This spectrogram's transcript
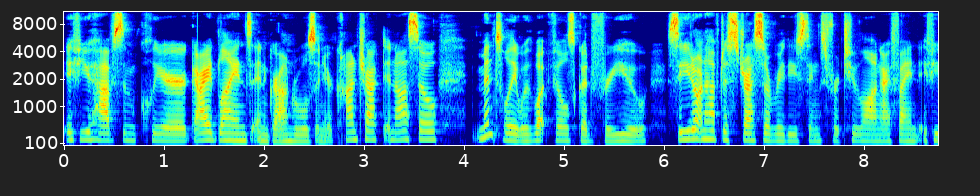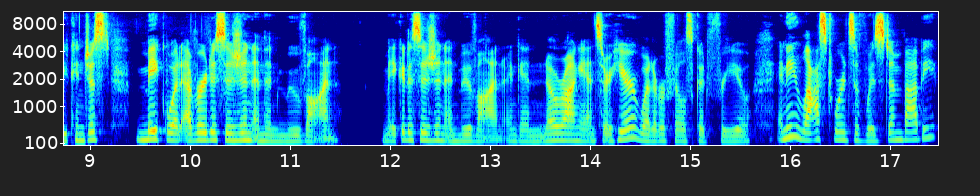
if you have some clear guidelines guidelines and ground rules in your contract and also mentally with what feels good for you. So you don't have to stress over these things for too long. I find if you can just make whatever decision and then move on. Make a decision and move on. Again, no wrong answer here, whatever feels good for you. Any last words of wisdom, Bobby?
